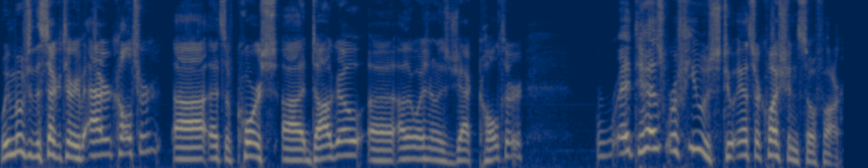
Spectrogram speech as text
We move to the Secretary of Agriculture. Uh, that's, of course, uh, Doggo, uh, otherwise known as Jack Coulter. It has refused to answer questions so far.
